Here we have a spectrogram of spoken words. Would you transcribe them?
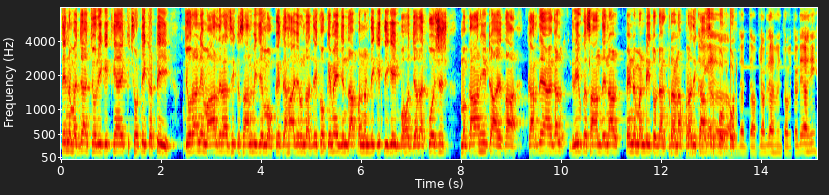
ਤਿੰਨ ਮੱਝਾਂ ਚੋਰੀ ਕੀਤੀਆਂ, ਇੱਕ ਛੋਟੀ ਕੱਟੀ। ਚੋਰਾਂ ਨੇ ਮਾਰ ਦੇਣਾ ਸੀ। ਕਿਸਾਨ ਵੀ ਜੇ ਮੌਕੇ ਤੇ ਹਾਜ਼ਰ ਹੁੰਦਾ ਦੇਖੋ ਕਿਵੇਂ ਜਿੰਦਾ ਭੰਨਣ ਦੀ ਕੀਤੀ ਗਈ ਬਹੁਤ ਜ਼ਿਆਦਾ ਕੋਸ਼ਿਸ਼ ਮਕਾਨ ਹੀ ਢਾਹ ਦਿੱਤਾ। ਕਰਦੇ ਆਂ ਗੱਲ ਗਰੀਬ ਕਿਸਾਨ ਦੇ ਨਾਲ ਪਿੰਡ ਮੰਡੀ ਤੋਂ ਡਾਕਟਰ ਅਨਪਰਾ ਦੀ ਖਾਸ ਰਿਪੋਰਟ। ਚੜਦਾ ਮੈਨੂੰ ਤਪ ਚੜਿਆ ਸੀ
